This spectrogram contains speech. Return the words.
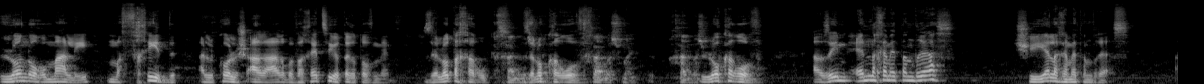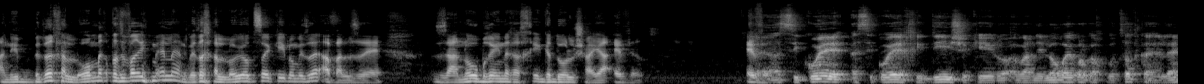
לא נורמלי, מפחיד על כל שאר הארבע וחצי יותר טוב מהם. זה לא תחרות, זה לא משמעית, קרוב, חד משמעית, חד משמעית. לא קרוב. אז אם אין לכם את אנדריאס, שיהיה לכם את אנדריאס. אני בדרך כלל לא אומר את הדברים האלה, אני בדרך כלל לא יוצא כאילו מזה, אבל זה, זה הנו בריינר הכי גדול שהיה ever. ever. הסיכוי, הסיכוי היחידי שכאילו, אבל אני לא רואה כל כך קבוצות כאלה,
